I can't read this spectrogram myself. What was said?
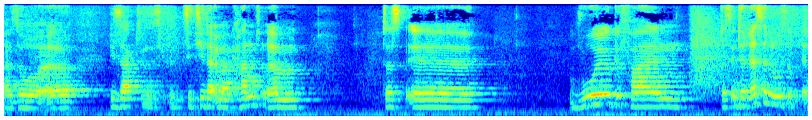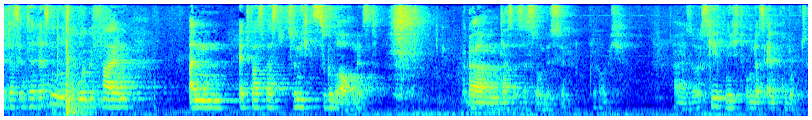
Also, äh, wie gesagt, ich zitiere da immer Kant, ähm, das äh, Wohlgefallen, das, interesselose, das interessenlose Wohlgefallen an etwas, was zu nichts zu gebrauchen ist. Ähm, das ist es so ein bisschen, glaube ich. Also es geht nicht um das Endprodukt,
